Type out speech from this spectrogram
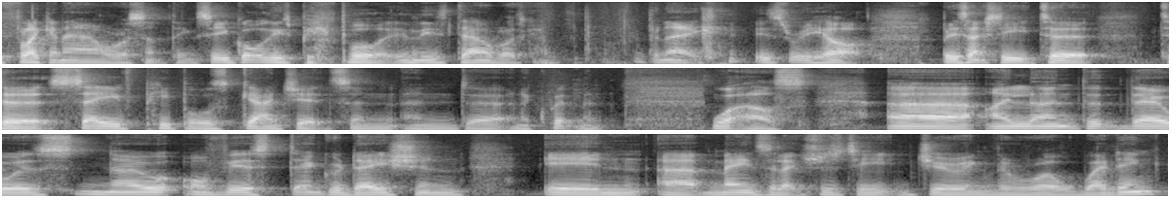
for like an hour or something. So you've got all these people in these tower blocks going, heck, it's really hot. But it's actually to, to save people's gadgets and, and, uh, and equipment. What else? Uh, I learned that there was no obvious degradation in uh, mains electricity during the royal wedding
